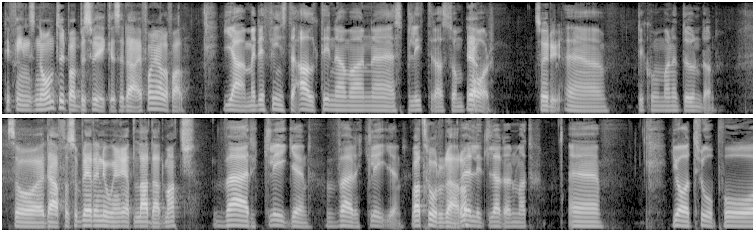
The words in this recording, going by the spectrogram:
det finns någon typ av besvikelse därifrån i alla fall. Ja men det finns det alltid när man eh, splittras som Ja. par. Så är det ju. Eh, det kommer man inte undan. Så därför så blir det nog en rätt laddad match. Verkligen, verkligen. Vad tror du där då? Väldigt laddad match. Jag tror på,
